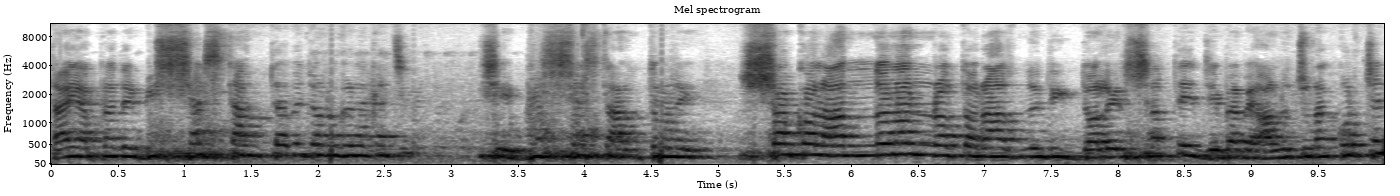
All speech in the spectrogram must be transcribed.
তাই আপনাদের বিশ্বাসটা আনতে হবে জনগণের কাছে। সেই বিশ্বাসটা আনতে হলে সকল আন্দোলনরত রাজনৈতিক দলের সাথে যেভাবে আলোচনা করছেন,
